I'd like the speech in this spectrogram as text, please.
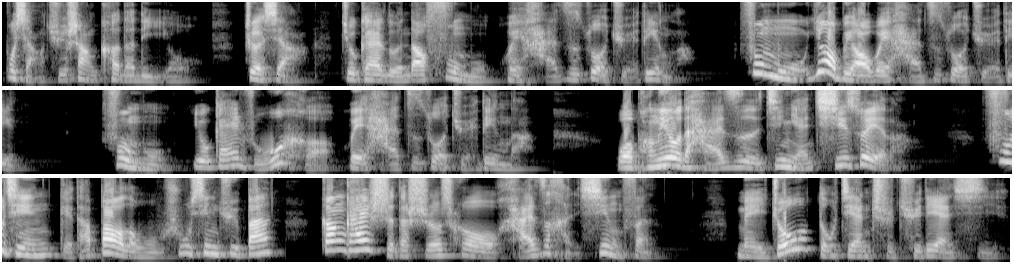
不想去上课的理由。这下就该轮到父母为孩子做决定了。父母要不要为孩子做决定？父母又该如何为孩子做决定呢？我朋友的孩子今年七岁了，父亲给他报了武术兴趣班。刚开始的时候，孩子很兴奋，每周都坚持去练习。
